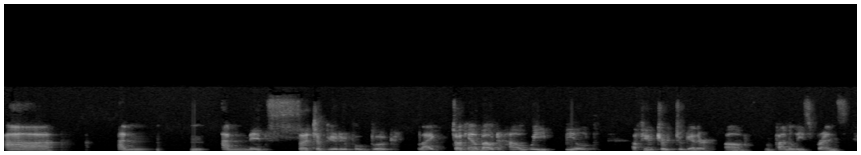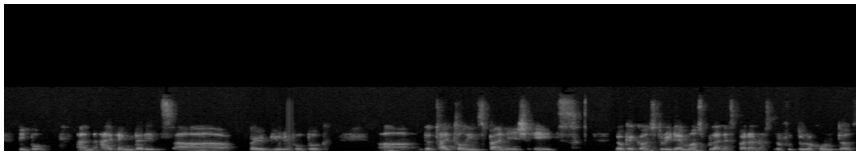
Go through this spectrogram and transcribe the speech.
Uh, and and it's such a beautiful book, like talking about how we build a future together, um, families, friends, people. And I think that it's a very beautiful book. Uh, the title in Spanish is Lo que construiremos, planes para nuestro futuro juntos.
